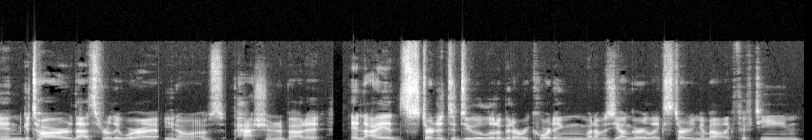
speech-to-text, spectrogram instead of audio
And guitar, that's really where I, you know, I was passionate about it. And I had started to do a little bit of recording when I was younger, like starting about like 15.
